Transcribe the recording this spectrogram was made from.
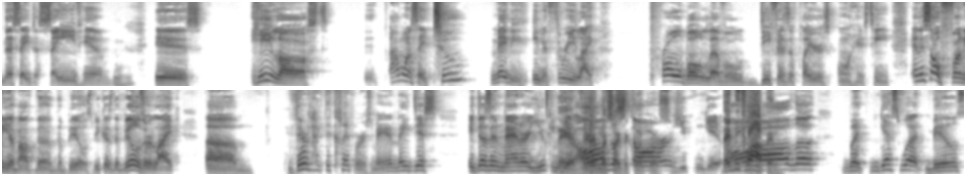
let's say, to save him Mhm. is he lost. I want to say two, maybe even three, like Pro Bowl level defensive players on his team. And it's so funny about the the Bills because the Bills are like um they're like the Clippers, man. They just it doesn't matter. You can They get all much the like the Clippers. stars. You can get They be all clopping. the but guess what, Bills?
